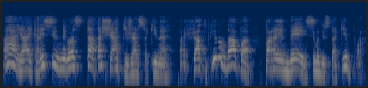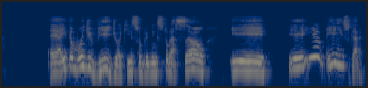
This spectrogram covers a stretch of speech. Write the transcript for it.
Ai, ai, cara, esse negócio tá, tá chato já isso aqui, né? Tá chato, porque não dá pra, pra render em cima disso daqui, porra. É, aí tem um monte de vídeo aqui sobre menstruação e. E, e, e é isso, cara.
